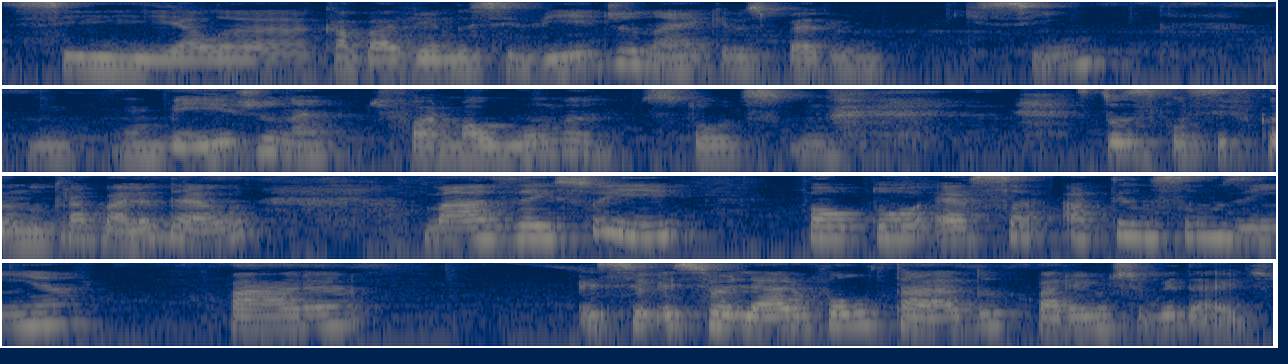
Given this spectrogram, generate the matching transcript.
Se ela acabar vendo esse vídeo, né, que eu espero que sim, um, um beijo, né, de forma alguma, estou, estou desclassificando o trabalho dela, mas é isso aí, faltou essa atençãozinha para esse, esse olhar voltado para a antiguidade.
